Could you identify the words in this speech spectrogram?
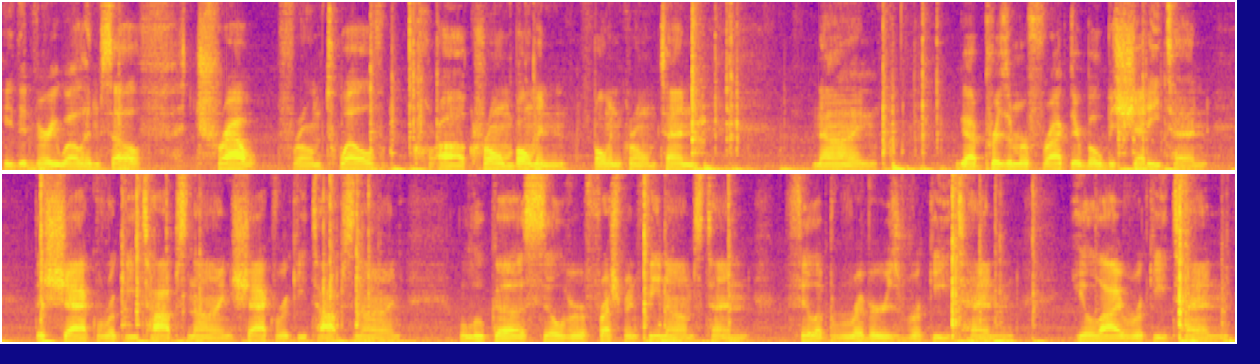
He did very well himself. Trout from 12 uh, Chrome Bowman. Bowman Chrome 10. 9. We got Prism Refractor Bo Bichetti 10. The Shaq Rookie Topps 9. Shaq Rookie Topps 9. Luka Silver Freshman Phenoms 10. Philip Rivers Rookie 10. Eli Rookie 10.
